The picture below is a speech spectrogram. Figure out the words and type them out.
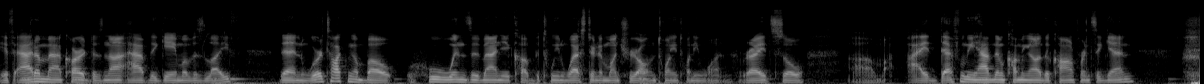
if Adam Machart does not have the game of his life, then we're talking about who wins the Vanier Cup between Western and Montreal in 2021, right? So um, I definitely have them coming out of the conference again.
